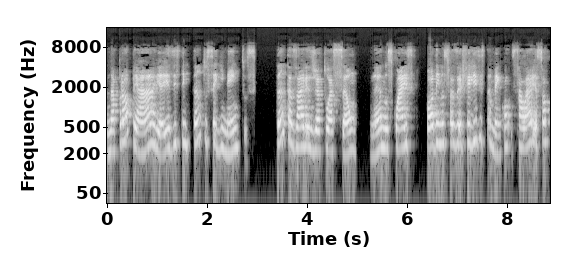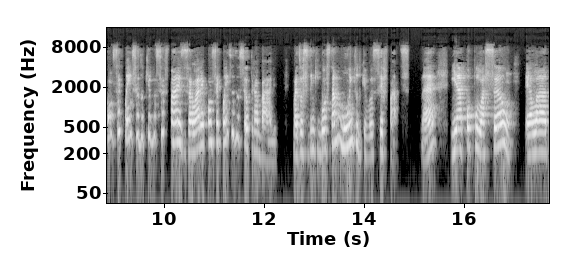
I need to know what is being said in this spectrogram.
Na própria área existem tantos segmentos, tantas áreas de atuação, né, nos quais podem nos fazer felizes também. Salário é só consequência do que você faz, salário é consequência do seu trabalho, mas você tem que gostar muito do que você faz. Né? E a população, ela,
